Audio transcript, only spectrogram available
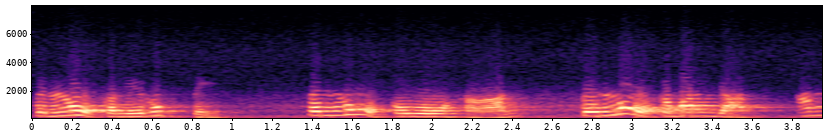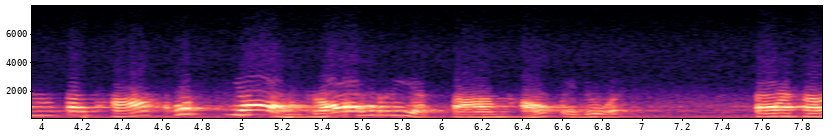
เป็นโลกกนิรุกติ เป็นโลกกโวหาร เป็นโลกกบัญญัติ อันตถาคตย่อมร้องเรียกตามเขาไปด้วย แต่หา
